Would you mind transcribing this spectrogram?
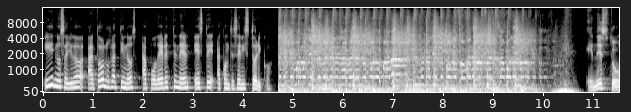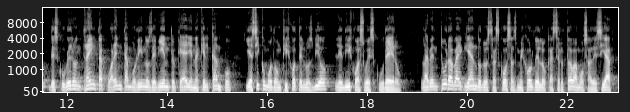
y nos ayuda a todos los latinos a poder entender este acontecer histórico. En esto descubrieron 30, 40 molinos de viento que hay en aquel campo, y así como Don Quijote los vio, le dijo a su escudero, la aventura va guiando nuestras cosas mejor de lo que acertábamos a desear,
